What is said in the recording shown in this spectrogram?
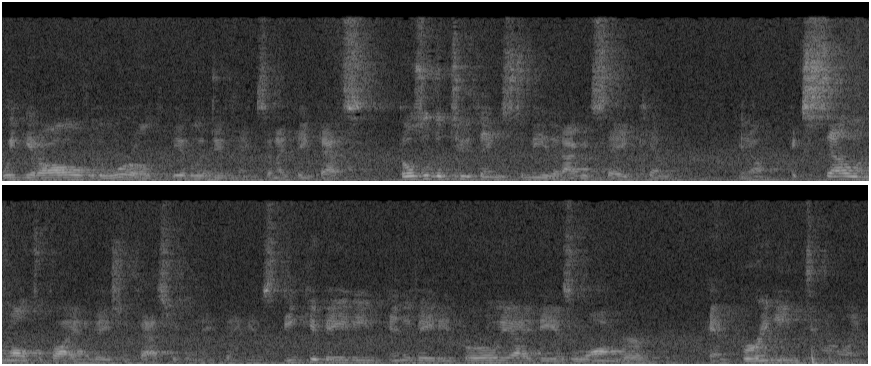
we get all over the world to be able to do things. And I think that's, those are the two things to me that I would say can, you know, excel and multiply innovation faster than anything is incubating, innovating early ideas longer, and bringing talent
